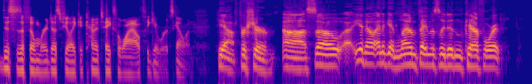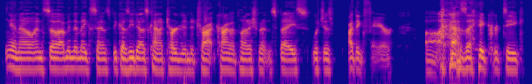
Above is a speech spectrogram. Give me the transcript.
this is a film where it does feel like it kind of takes a while to get where it's going Yeah, for sure. Uh, so uh, you know, and again, Lem famously didn't care for it. You know, and so I mean that makes sense because he does kind of turn it into tri- crime and punishment in space, which is I think fair uh, as a critique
